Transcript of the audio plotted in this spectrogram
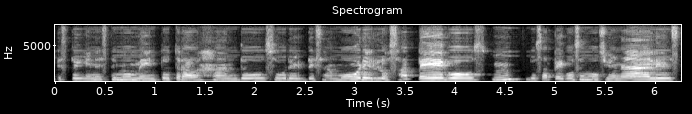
estoy en este momento trabajando sobre el desamor, los apegos, los apegos emocionales,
